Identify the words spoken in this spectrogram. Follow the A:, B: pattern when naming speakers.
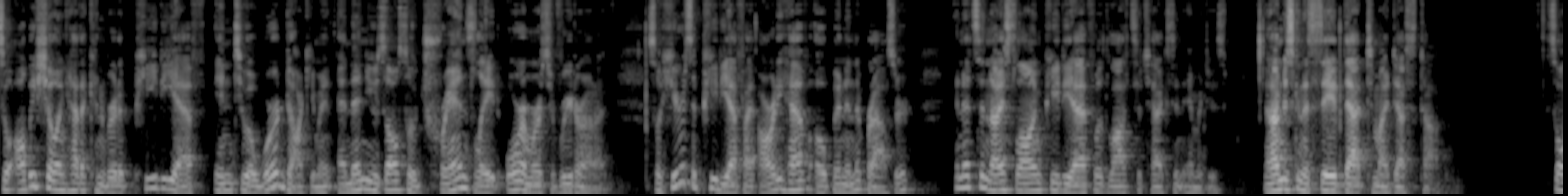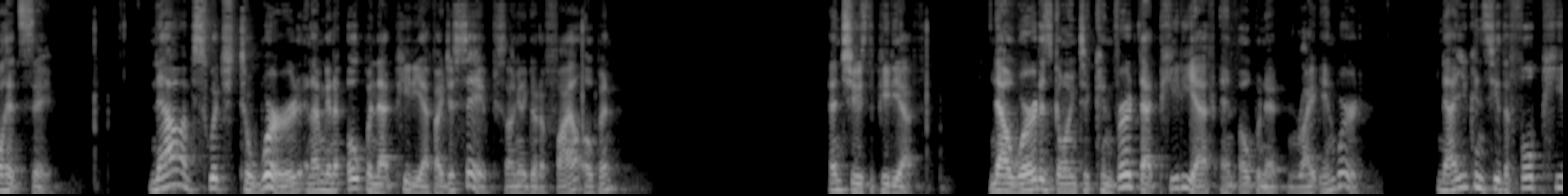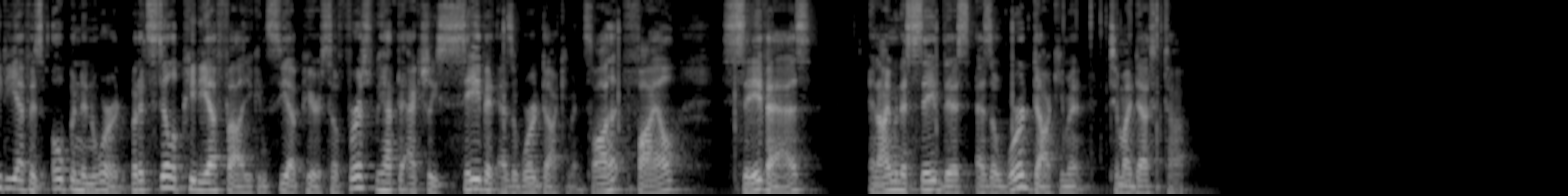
A: So I'll be showing how to convert a PDF into a Word document and then use also Translate or Immersive Reader on it. So here's a PDF I already have open in the browser, and it's a nice long PDF with lots of text and images. And I'm just going to save that to my desktop. So I'll hit save. Now I've switched to Word and I'm going to open that PDF I just saved. So I'm going to go to File, Open, and choose the PDF. Now Word is going to convert that PDF and open it right in Word. Now you can see the full PDF is opened in Word, but it's still a PDF file you can see up here. So first we have to actually save it as a Word document. So I'll hit File, Save As, and I'm going to save this as a Word document to my desktop.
